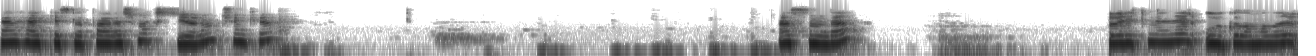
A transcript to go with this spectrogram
ben herkesle paylaşmak istiyorum. Çünkü aslında öğretmenler uygulamaları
